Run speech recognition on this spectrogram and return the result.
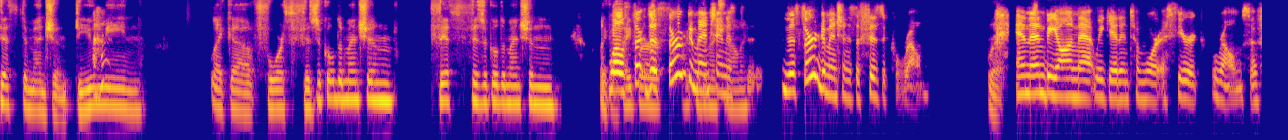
fifth dimension, do you uh-huh. mean like a fourth physical dimension, fifth physical dimension? Like well, hyper, th- the third dimension is the third dimension is the physical realm. Right. And then beyond that, we get into more etheric realms of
